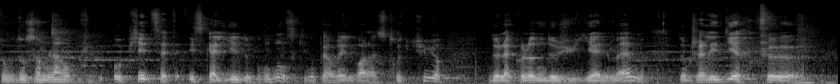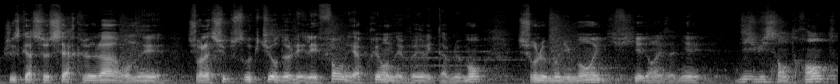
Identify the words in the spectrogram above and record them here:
Donc nous sommes là au, pied de cet escalier de bronze qui nous permet de voir la structure de la colonne de juillet elle-même. Donc j'allais dire que jusqu'à ce cercle-là, on est sur la substructure de l'éléphant et après on est véritablement sur le monument édifié dans les années 1830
